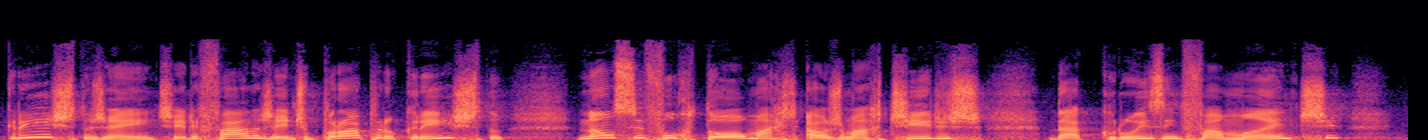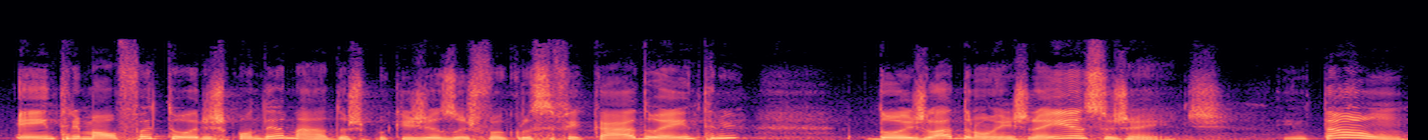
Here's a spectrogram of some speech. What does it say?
Cristo, gente, ele fala, gente, o próprio Cristo não se furtou aos martírios da cruz infamante entre malfeitores condenados, porque Jesus foi crucificado entre dois ladrões, não é isso, gente? Então,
